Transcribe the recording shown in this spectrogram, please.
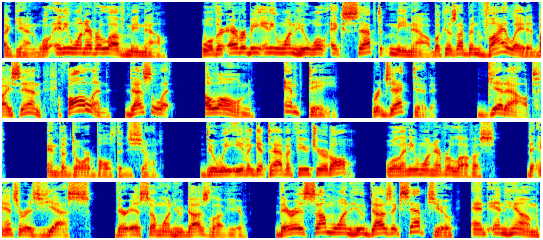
again? Will anyone ever love me now? Will there ever be anyone who will accept me now because I've been violated by sin, fallen, desolate, alone, empty, rejected? Get out. And the door bolted shut. Do we even get to have a future at all? Will anyone ever love us? The answer is yes. There is someone who does love you. There is someone who does accept you, and in him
